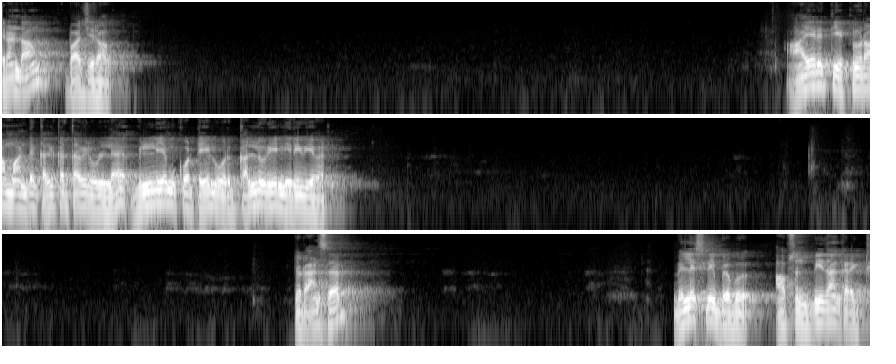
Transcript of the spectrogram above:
இரண்டாம் பாஜிராவ். ஆயிரத்தி எட்நூறாம் ஆண்டு கல்கத்தாவில் உள்ள வில்லியம் கோட்டையில் ஒரு கல்லூரியை நிறுவியவர். Your ஆன்சர் வெல்லஸ்லி பிரபு ஆப்ஷன் பி தான் கரெக்ட்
